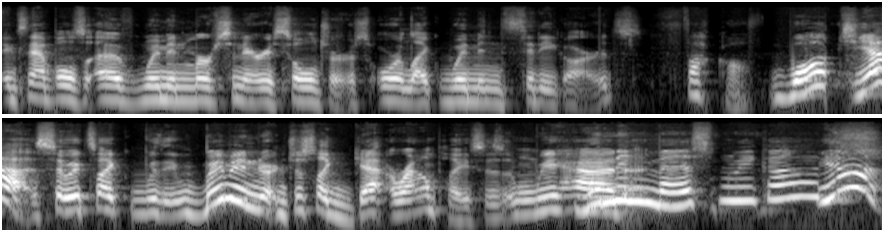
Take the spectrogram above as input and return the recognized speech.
examples of women mercenary soldiers or like women city guards. Fuck off. What? Yeah. So it's like women are just like get around places, and we had Women mercenary guards? Yeah.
